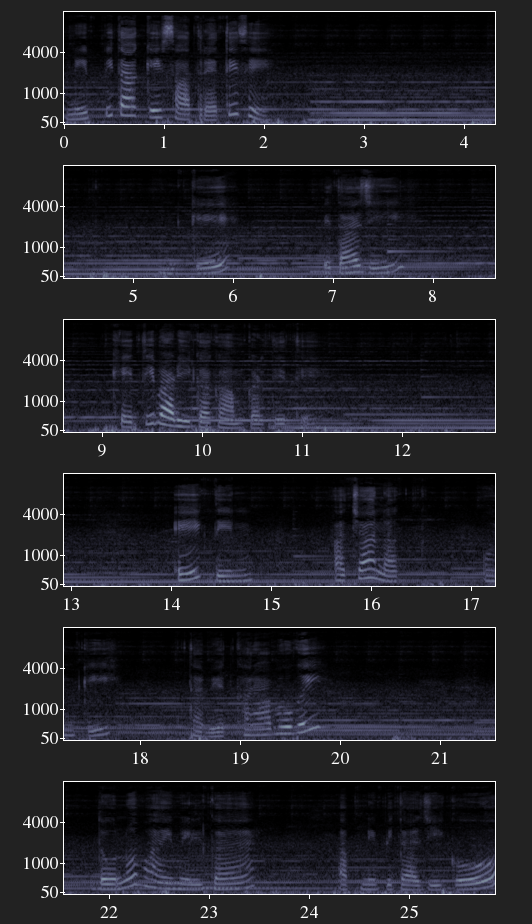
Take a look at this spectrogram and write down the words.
अपने पिता के साथ रहते थे। उनके पिताजी खेती बाड़ी का काम करते थे। एक दिन अचानक उनकी तबीयत खराब हो गई। दोनों भाई मिलकर अपने पिताजी को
